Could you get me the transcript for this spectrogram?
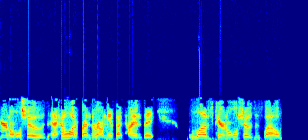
paranormal shows, and I had a lot of friends around me at that time that loved paranormal shows as well.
